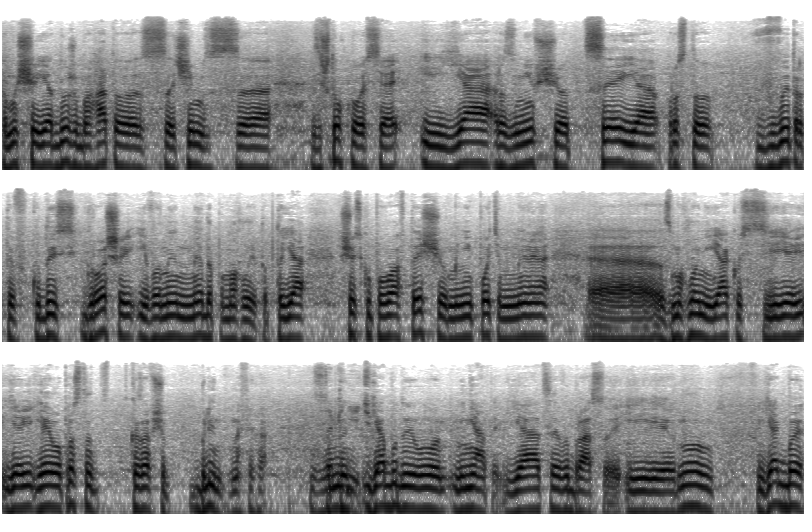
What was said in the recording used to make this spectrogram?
Тому що я дуже багато з чим з, е, зіштовхувався, і я розумів, що це я просто витратив кудись гроші, і вони не допомогли. Тобто я щось купував те, що мені потім не е, змогло ніякось. Я, я, я його просто сказав, що блін, нафіга. Тобто я буду його міняти, я це вибрасую. І ну, якби,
